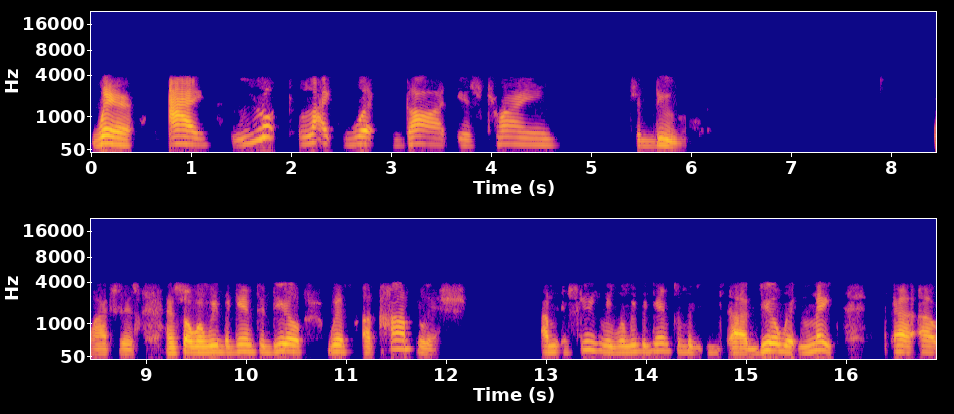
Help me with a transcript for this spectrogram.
where I look like what God is trying to do. Watch this. And so when we begin to deal with accomplish, um, excuse me, when we begin to be, uh, deal with make, uh, uh,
